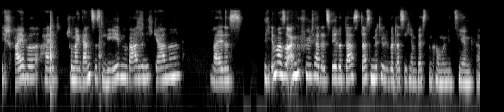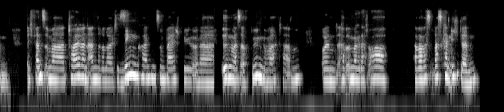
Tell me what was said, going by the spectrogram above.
ich schreibe halt schon mein ganzes Leben wahnsinnig gerne, weil das sich immer so angefühlt hat, als wäre das das Mittel, über das ich am besten kommunizieren kann. Ich fand es immer toll, wenn andere Leute singen konnten zum Beispiel oder irgendwas auf Bühnen gemacht haben und habe immer gedacht, oh, aber was, was kann ich denn?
